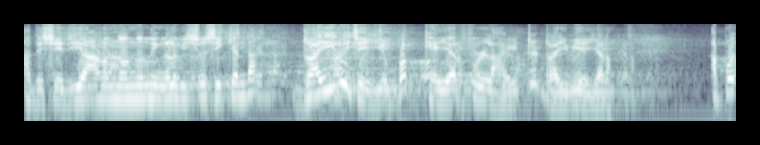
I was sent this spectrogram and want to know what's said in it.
അത് ശരിയാണെന്നൊന്നും നിങ്ങൾ വിശ്വസിക്കേണ്ട. ഡ്രൈവ് ചെയ്യുമ്പോൾ കെയർഫുൾ ആയിട്ട് ഡ്രൈവ് ചെയ്യണം. അപ്പോൾ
